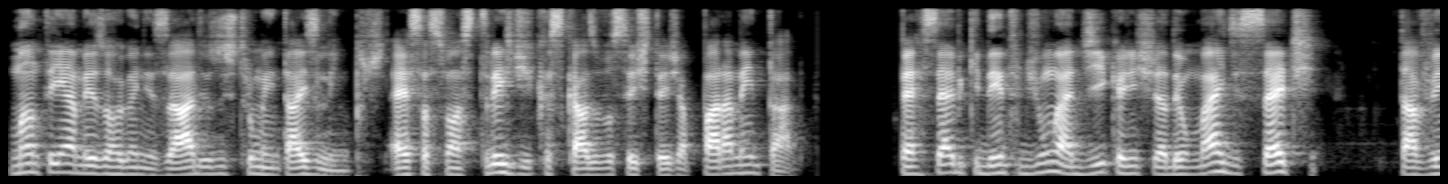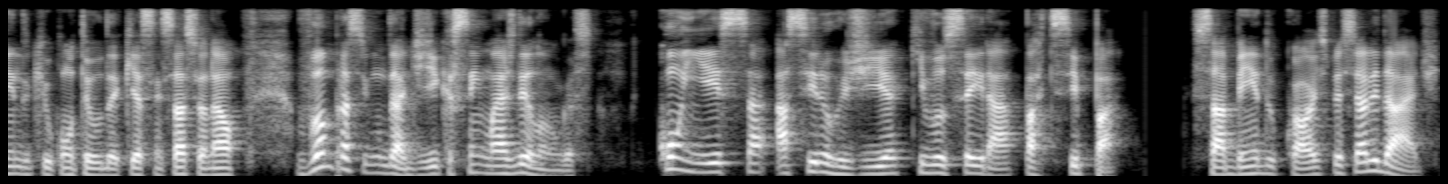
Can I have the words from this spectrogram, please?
Mantenha a mesa organizada e os instrumentais limpos. Essas são as três dicas caso você esteja paramentado. Percebe que dentro de uma dica a gente já deu mais de sete? Tá vendo que o conteúdo aqui é sensacional? Vamos para a segunda dica, sem mais delongas conheça a cirurgia que você irá participar. Sabendo qual a especialidade,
